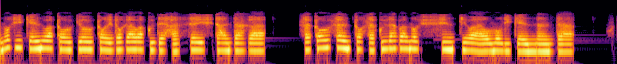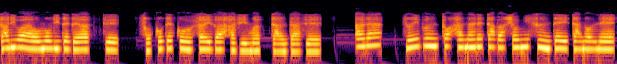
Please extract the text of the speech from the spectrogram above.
の事件は東京都江戸川区で発生したんだが、佐藤さんと桜庭の出身地は青森県なんだ。二人は青森で出会って、そこで交際が始まったんだぜ。あら、随分と離れた場所に住んでいたのね。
